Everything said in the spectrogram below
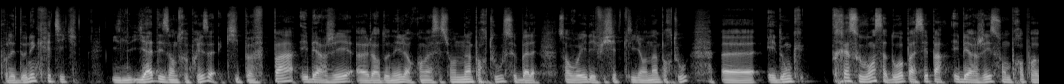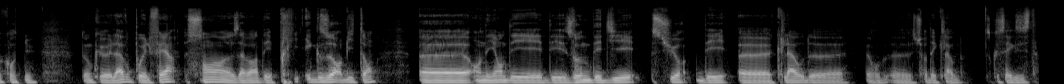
pour les données critiques. Il y a des entreprises qui peuvent pas héberger leurs données, leurs conversations n'importe où, se s'envoyer des fichiers de clients n'importe où. Et donc, très souvent, ça doit passer par héberger son propre contenu. Donc là, vous pouvez le faire sans avoir des prix exorbitants euh, en ayant des, des zones dédiées sur des euh, clouds, euh, euh, sur des clouds, parce que ça existe.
